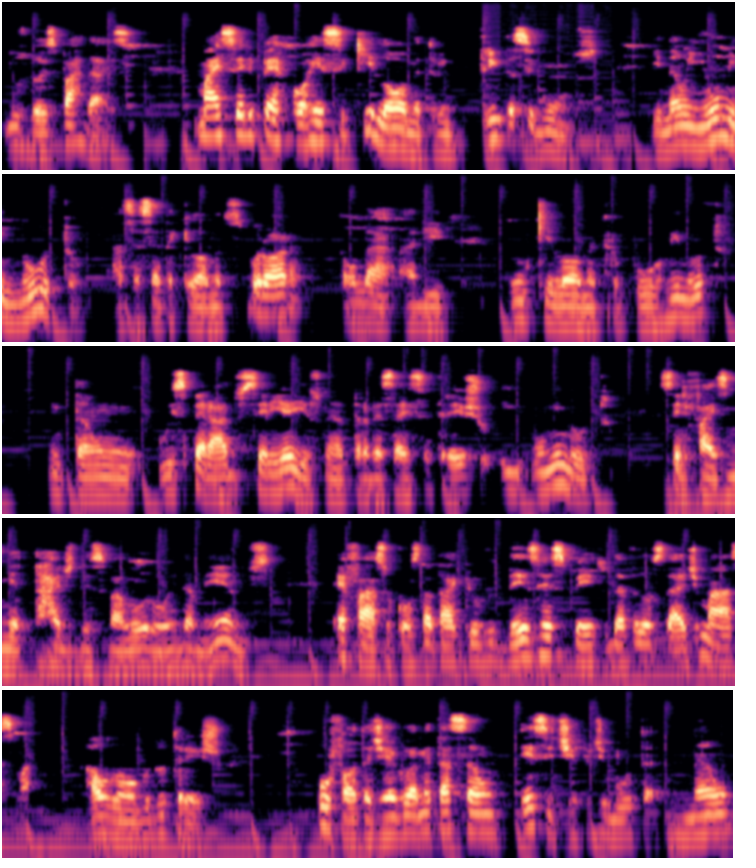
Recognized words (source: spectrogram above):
nos dois pardais. Mas se ele percorre esse quilômetro em 30 segundos e não em um minuto a 60 km por hora, então dá ali 1 km por minuto. Então, o esperado seria isso, né? atravessar esse trecho em um minuto. Se ele faz metade desse valor ou ainda menos, é fácil constatar que houve desrespeito da velocidade máxima ao longo do trecho. Por falta de regulamentação, esse tipo de multa não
